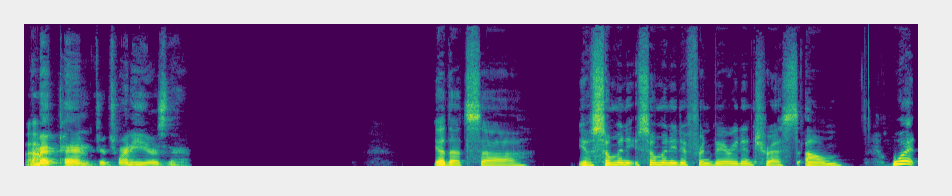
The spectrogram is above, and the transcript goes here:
I'm at Penn for 20 years now. Yeah, that's uh, you have so many so many different varied interests. Um, what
